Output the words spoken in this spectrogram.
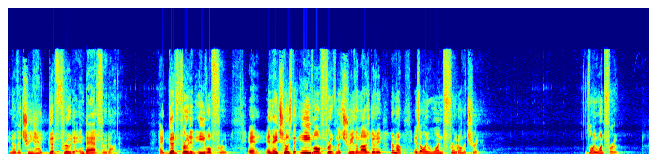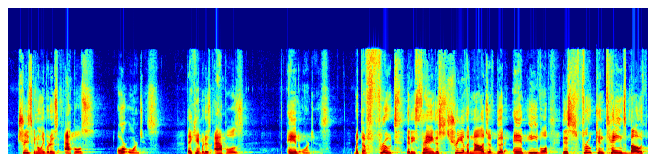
you know, the tree had good fruit and bad fruit on it, had good fruit and evil fruit and, and they chose the evil fruit from the tree of the knowledge of good and evil. No, no, there's only one fruit on the tree. There's only one fruit. Trees can only produce apples or oranges. They can't produce apples and oranges. But the fruit that he's saying, this tree of the knowledge of good and evil, this fruit contains both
